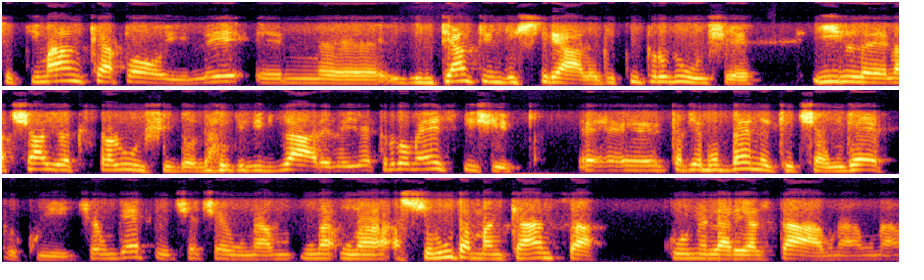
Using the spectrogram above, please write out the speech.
se ti manca poi le, ehm, eh, l'impianto industriale che ti produce il, l'acciaio extralucido da utilizzare negli elettrodomestici, eh, eh, capiamo bene che c'è un gap qui, c'è un gap, c'è, c'è una, una, una, assoluta mancanza con la realtà, una, una,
